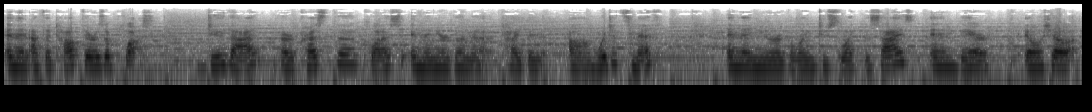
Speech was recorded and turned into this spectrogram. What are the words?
and then at the top there's a plus. Do that or press the plus and then you're going to type in um, Widgetsmith and then you're going to select the size and there it will show up.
